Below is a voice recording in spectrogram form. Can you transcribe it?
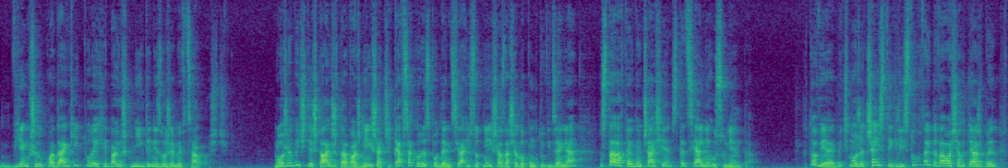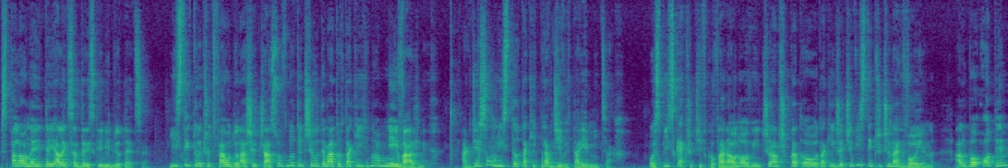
większej układanki, której chyba już nigdy nie złożymy w całość. Może być też tak, że ta ważniejsza, ciekawsza korespondencja, istotniejsza z naszego punktu widzenia, została w pewnym czasie specjalnie usunięta. Kto wie, być może część z tych listów znajdowała się chociażby w spalonej tej aleksandryjskiej bibliotece. Listy, które przetrwały do naszych czasów, dotyczyły tematów takich, no, mniej ważnych. A gdzie są listy o takich prawdziwych tajemnicach? O spiskach przeciwko faraonowi, czy na przykład o takich rzeczywistych przyczynach wojen, albo o tym,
